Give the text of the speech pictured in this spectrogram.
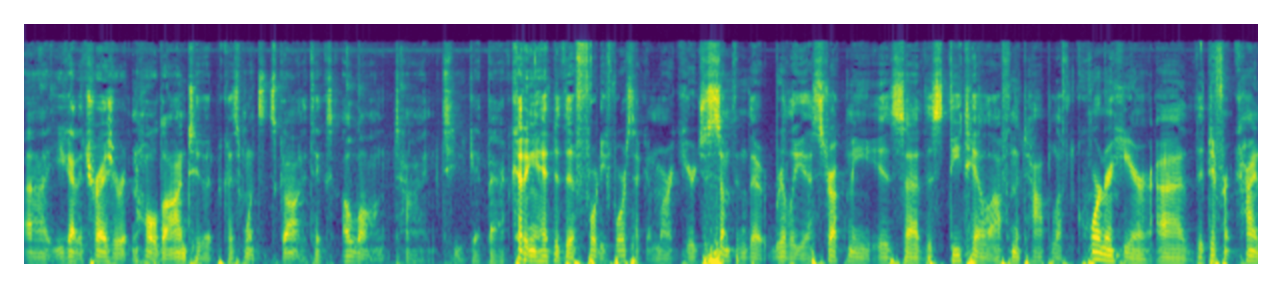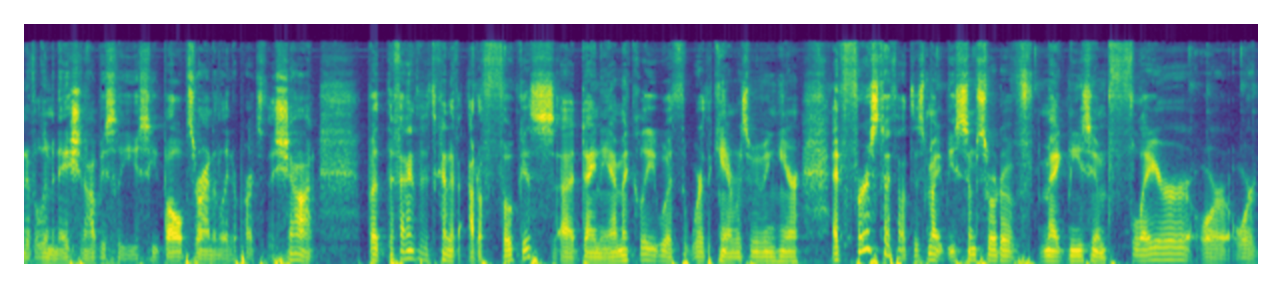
uh, you got to treasure it and hold on to it because once it's gone, it takes a long time to get back. Cutting ahead to the 44 second mark here, just something that really uh, struck me is uh, this detail off in the top left corner here. Uh, the different kind of illumination. Obviously, you see bulbs around in later parts of the shot, but the fact that it's kind of out of focus uh, dynamically with where the camera's moving here. At first, I thought this might be some sort of magnesium flare or, or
